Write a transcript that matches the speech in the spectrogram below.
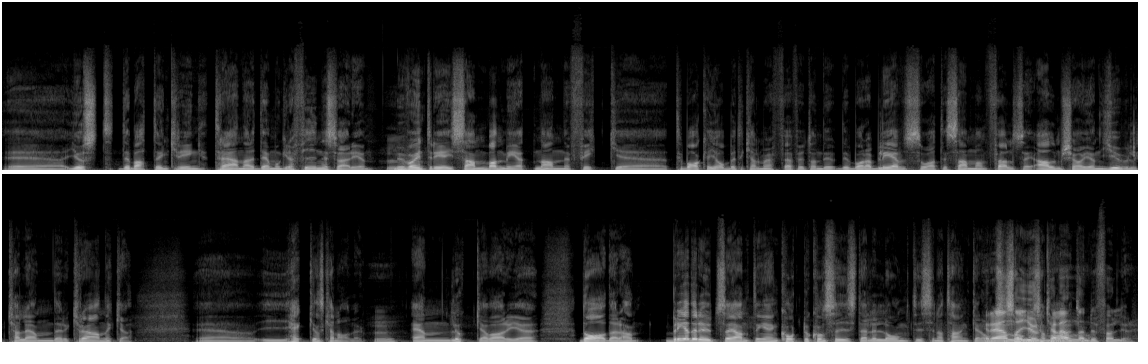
eh, just debatten kring tränardemografin i Sverige. Nu var inte det i samband med att Nanne fick eh, tillbaka jobbet i Kalmar FF utan det, det bara blev så att det sammanföll sig. Alm kör ju en julkalenderkrönika eh, i Häckens kanaler. Mm. En lucka varje dag där han breder ut sig antingen kort och koncist eller långt i sina tankar om Är det enda julkalendern du följer?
